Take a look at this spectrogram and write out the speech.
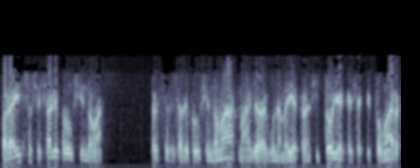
para eso se sale produciendo más. Para eso se sale produciendo más, más allá de alguna medida transitoria que haya que tomar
